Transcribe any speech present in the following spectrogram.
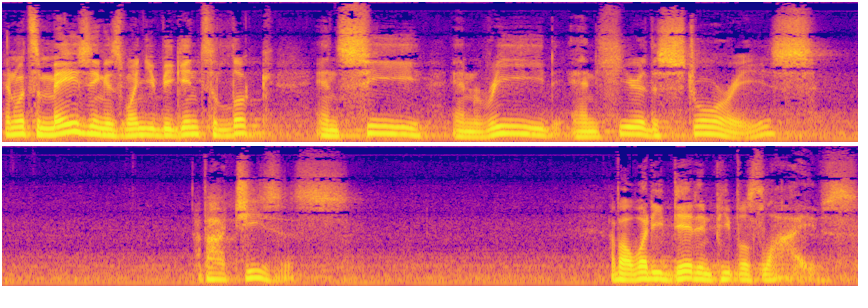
And what's amazing is when you begin to look and see and read and hear the stories about Jesus, about what he did in people's lives,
